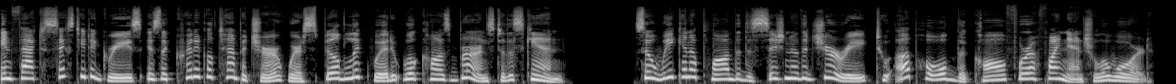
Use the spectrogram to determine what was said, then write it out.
In fact, 60 degrees is the critical temperature where spilled liquid will cause burns to the skin. So we can applaud the decision of the jury to uphold the call for a financial award.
